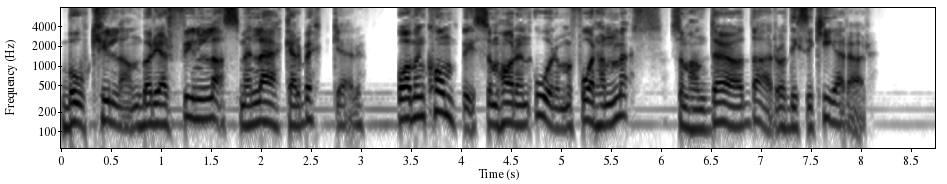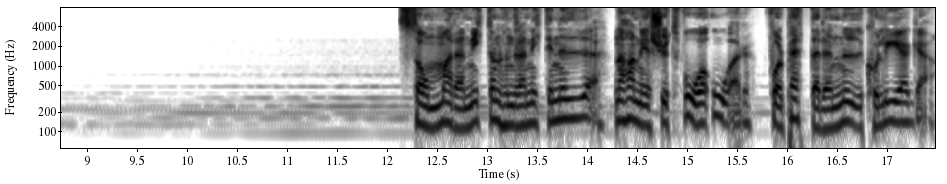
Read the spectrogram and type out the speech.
Bokhyllan börjar fyllas med läkarböcker och av en kompis som har en orm får han möss som han dödar och dissekerar. Sommaren 1999, när han är 22 år, får Petter en ny kollega.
